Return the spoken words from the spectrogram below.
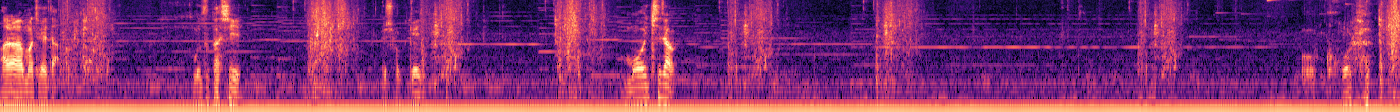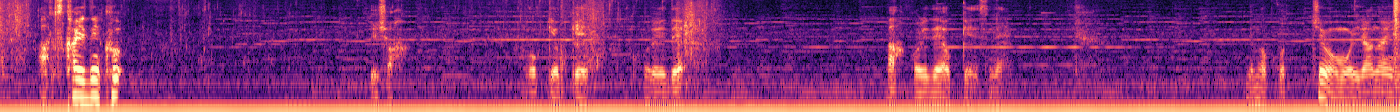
あら間違えた。難しい。よし OK もう一段。これ。扱いにく。よいしょ。OKOK これで。あこれで OK ですね。でまあこっちももういらないんで。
